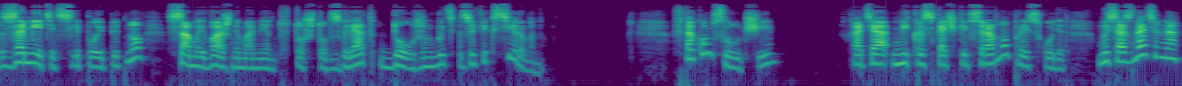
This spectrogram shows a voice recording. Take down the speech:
заметить слепое пятно, самый важный момент — то, что взгляд должен быть зафиксирован. В таком случае, хотя микроскачки все равно происходят, мы сознательно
